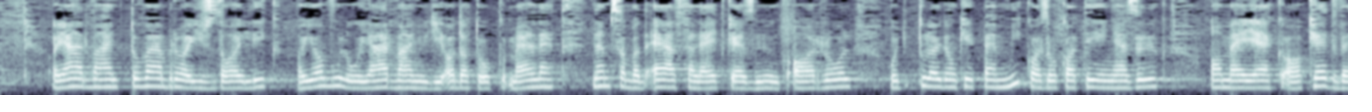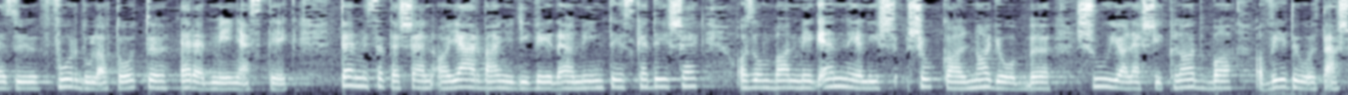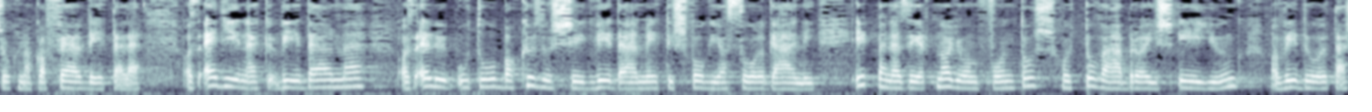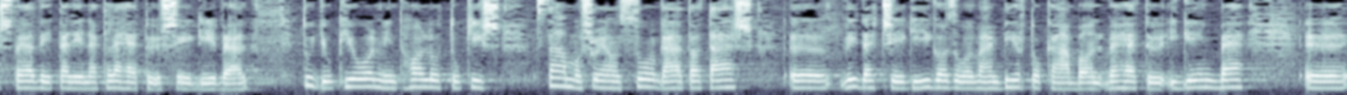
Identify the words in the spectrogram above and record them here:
A járvány továbbra is zajlik, a javuló járványügyi adatok mellett nem szabad elfelejtkeznünk arról, hogy tulajdonképpen mik azok a tényezők, amelyek a kedvező fordulatot eredményezték. Természetesen a járványügyi védelmi intézkedések azonban még ennél is sokkal nagyobb súlyjal esik latba a védőoltásoknak a felvétele. Az egyének védelme az előbb-utóbb a közösség védelmét is fogja szolgálni. Éppen ezért nagyon fontos, hogy továbbra is éljünk a védőoltás felvételének lehetőségével. Tudjuk jól, mint hallottuk is, számos olyan szolgáltatás, védettségi igazolvány birtokában vehető igénybe,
